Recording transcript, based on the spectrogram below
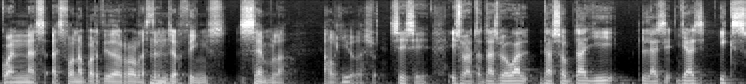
Quan es, es fa una partida de rol a Stranger Things, sembla el guió d'això. Sí, sí. I sobretot es veu el, de sobte allí les, hi ha X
